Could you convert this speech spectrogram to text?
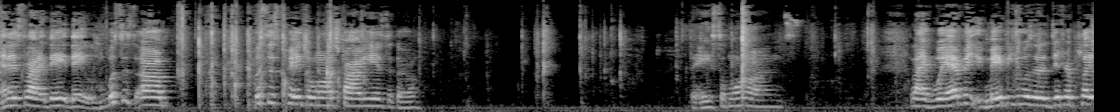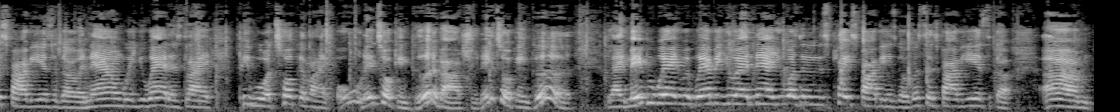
And it's like, they, they, what's this, um, what's this page of wands five years ago? The Ace of Wands. Like wherever, you, maybe you was at a different place five years ago, and now where you at is like people are talking like, oh, they talking good about you. They talking good. Like maybe where wherever you at now, you wasn't in this place five years ago. What says five years ago? Um,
